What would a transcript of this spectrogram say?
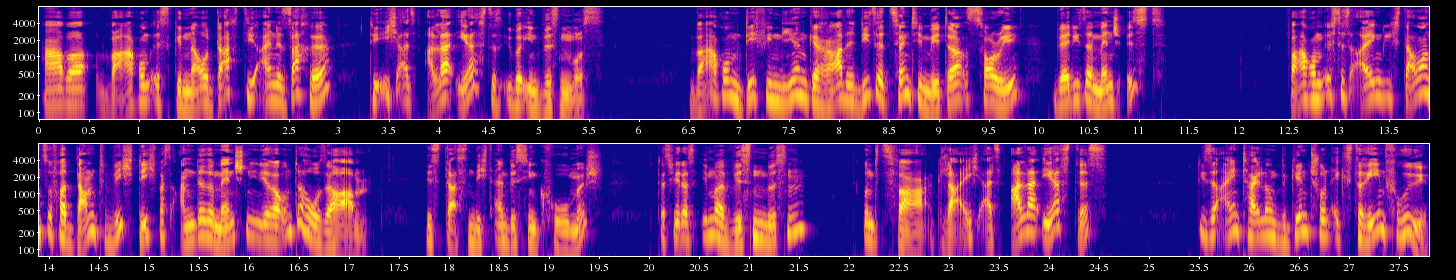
Aber warum ist genau das die eine Sache, die ich als allererstes über ihn wissen muss? Warum definieren gerade diese Zentimeter, sorry, wer dieser Mensch ist? Warum ist es eigentlich dauernd so verdammt wichtig, was andere Menschen in ihrer Unterhose haben? Ist das nicht ein bisschen komisch, dass wir das immer wissen müssen? Und zwar gleich als allererstes? Diese Einteilung beginnt schon extrem früh.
